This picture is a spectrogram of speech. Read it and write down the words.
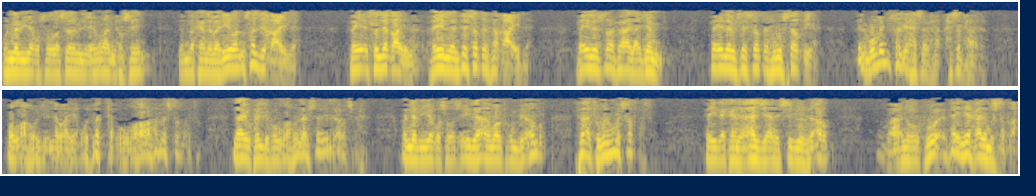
والنبي يقول صلى الله عليه وسلم لعمران بن حسين لما كان مريضا صلي قاعدا صلي قائما. فإن لم تستطع فقاعدا فإن لم تستطع فعلى جنب. فإن لم تستطع فمستلقيا المؤمن يصلي حسب حسب حاله. والله جل وعلا يقول فاتقوا الله ما استطعتم. لا يكلف الله نفسا إلا وسعها. والنبي يقول صلى الله عليه وسلم إذا أمرتكم بأمر فأتوا منه ما استطعتم فإذا كان عاجزا عن السجود في الأرض وعن الركوع فإنه يفعل المستطاع.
